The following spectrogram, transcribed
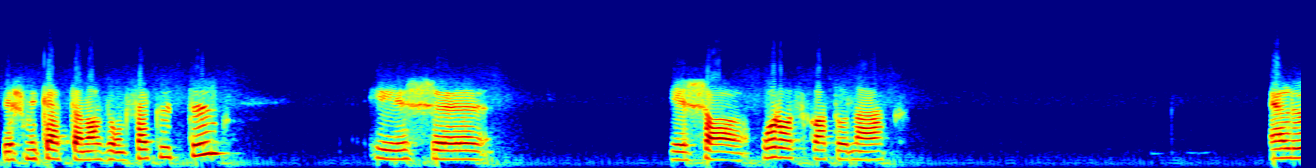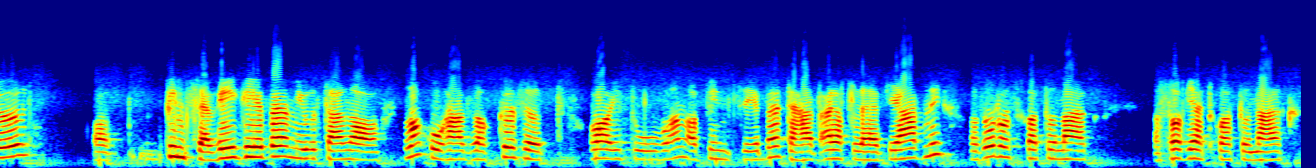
és mi ketten azon feküdtünk, és, és a orosz katonák elől a pince végében, miután a lakóházak között ajtó van a pincébe, tehát át lehet járni, az orosz katonák, a szovjet katonák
